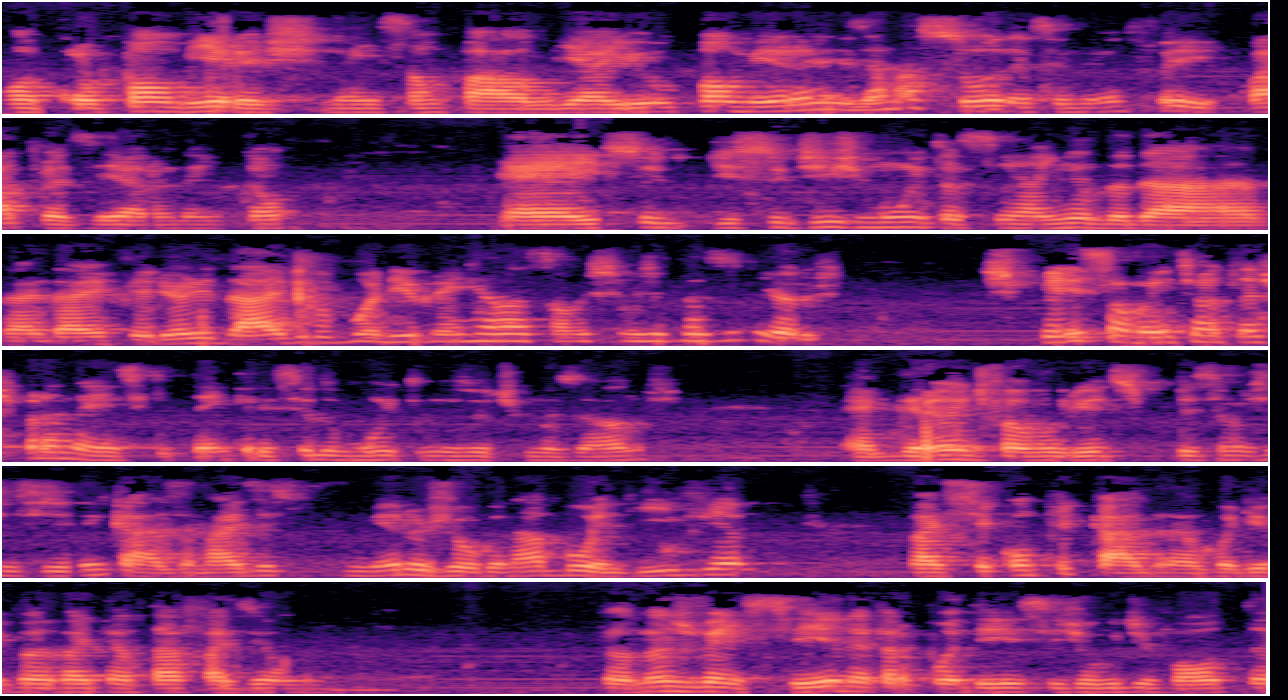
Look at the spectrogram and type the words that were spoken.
contra o Palmeiras né, em São Paulo. E aí o Palmeiras amassou, né? Se não me foi 4 a 0 né? Então, é, isso, isso diz muito assim ainda da, da, da inferioridade do Bolívar em relação aos times brasileiros. Especialmente o Atlético Paranaense, que tem crescido muito nos últimos anos. É grande favorito, especialmente decidido em casa. Mas esse primeiro jogo na Bolívia vai ser complicado, né? O Bolívar vai tentar fazer um. pelo menos vencer, né? Para poder esse jogo de volta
